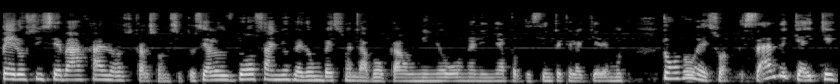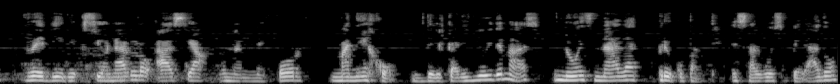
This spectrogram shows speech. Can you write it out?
Pero si se baja los calzoncitos, si a los dos años le da un beso en la boca a un niño o una niña porque siente que la quiere mucho, todo eso, a pesar de que hay que redireccionarlo hacia un mejor manejo del cariño y demás, no es nada preocupante, es algo esperado,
